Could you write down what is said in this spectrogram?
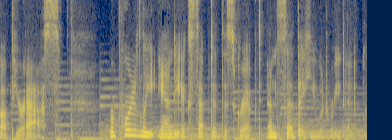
Up Your Ass. Reportedly, Andy accepted the script and said that he would read it.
